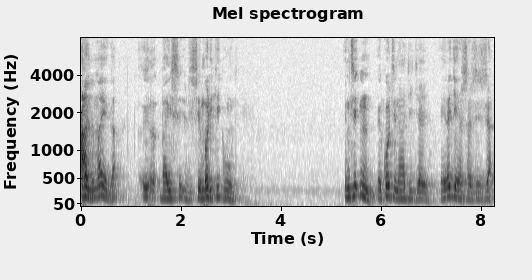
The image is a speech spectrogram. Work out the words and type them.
and mayiga uh, by sy- symbolic gundi nti mm, ekooti n'agijjayo era gye yasaziza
